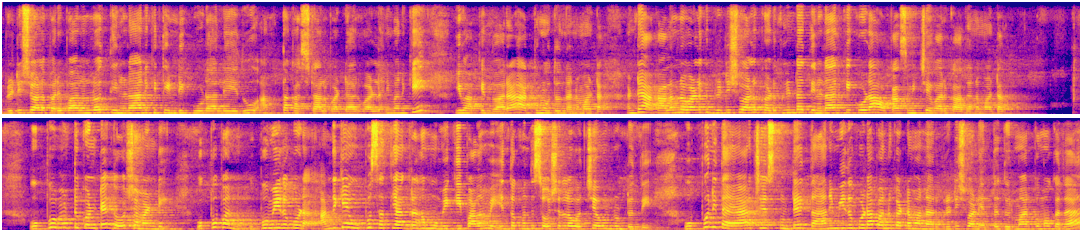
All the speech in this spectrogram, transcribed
బ్రిటిష్ వాళ్ళ పరిపాలనలో తినడానికి తిండి కూడా లేదు. అంత కష్టాలు పడ్డారు వాళ్ళని మనకి ఈ వాక్యం ద్వారా అర్థమవుతుందన్నమాట. అంటే ఆ కాలంలో వాళ్ళకి బ్రిటిష్ వాళ్ళు కడుపు నిండా తినడానికి కూడా అవకాశం ఇచ్చేవారు కాదన్నమాట. ఉప్పు ముట్టుకుంటే దోషమండి. ఉప్పు పన్ను ఉప్పు మీద కూడా. అందుకే ఉప్పు సత్యాగ్రహము మీకు ఈ పదం ఇంతకుముందు సోషల్లో వచ్చే ఉండుంటుంది. ఉప్పుని తయారు చేసుకుంటే దాని మీద కూడా పన్ను కట్టమన్నారు. బ్రిటిష్ వాళ్ళు ఎంత దుర్మార్గమో కదా.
